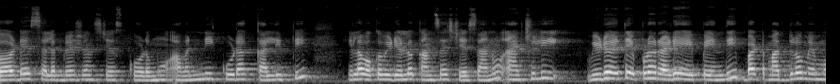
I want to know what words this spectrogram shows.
బర్త్డే సెలబ్రేషన్స్ చేసుకోవడము అవన్నీ కూడా కలిపి ఇలా ఒక వీడియోలో కన్సెస్ చేశాను. యాక్చువల్లీ వీడియో అయితే ఎప్పుడో రెడీ అయిపోయింది బట్ మధ్యలో మేము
